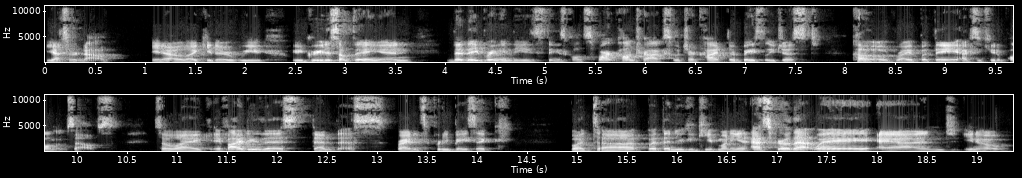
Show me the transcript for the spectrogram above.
yes or no. You know, like either we we agree to something and then they bring in these things called smart contracts which are kind they're basically just code, right? But they execute upon themselves. So like if I do this, then this, right? It's pretty basic, but uh, but then you can keep money in escrow that way, and you know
